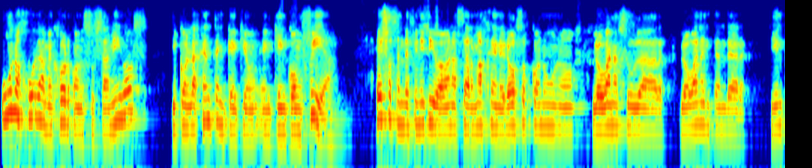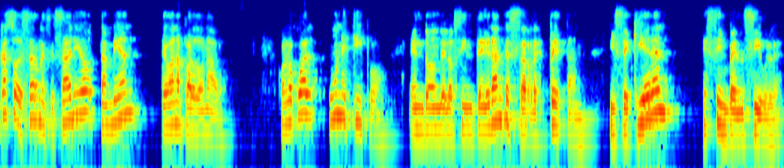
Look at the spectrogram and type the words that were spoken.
Uno juega mejor con sus amigos y con la gente en, en quien confía. Ellos, en definitiva, van a ser más generosos con uno, lo van a ayudar, lo van a entender. Y en caso de ser necesario, también te van a perdonar. Con lo cual, un equipo en donde los integrantes se respetan y se quieren es invencible.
